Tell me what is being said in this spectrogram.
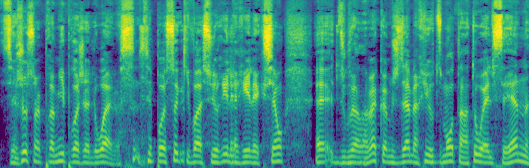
c'est juste un premier projet de loi. C'est pas ça qui va assurer la réélection euh, du gouvernement. Comme je disais à Mario Dumont tantôt à LCN,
